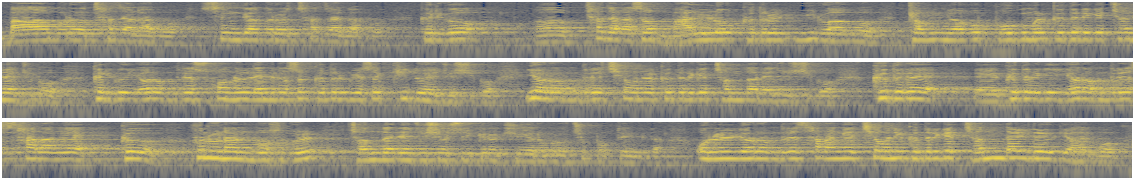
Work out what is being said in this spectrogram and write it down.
마음으로 찾아가고 생각으로 찾아가고 그리고 어, 찾아가서 말로 그들을 위로하고 격려하고 복음을 그들에게 전해주고 그리고 여러분들의 손을 내밀어서 그들을 위해서 기도해 주시고 여러분들의 체온을 그들에게 전달해 주시고 그들의 에, 그들에게 여러분들의 사랑의 그 훈훈한 모습을 전달해 주실 수 있기를 주의 이름으로 축복드립니다. 오늘 여러분들의 사랑의 체온이 그들에게 전달되게 하고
